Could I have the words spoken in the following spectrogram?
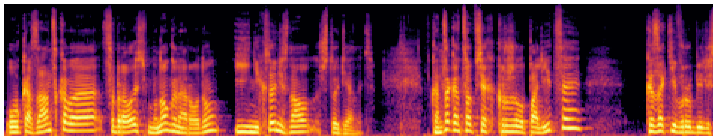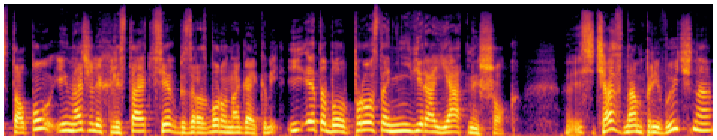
У Казанского собралось много народу, и никто не знал, что делать. В конце концов, всех окружила полиция, казаки врубились в толпу и начали хлестать всех без разбора нагайками. И это был просто невероятный шок. Сейчас нам привычно,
